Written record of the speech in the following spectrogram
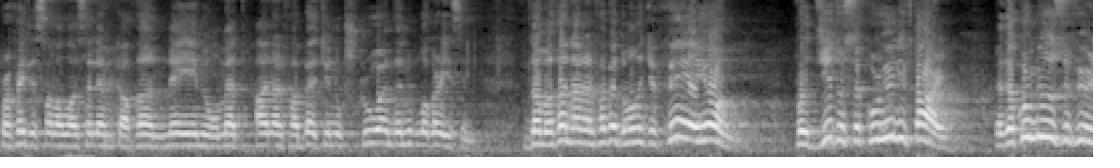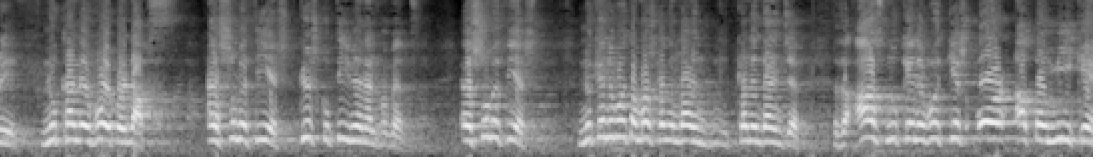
Profeti sallallahu alajhi wasallam ka thënë, ne jemi umet analfabet që nuk shkruajmë dhe nuk llogarisim. Domethënë analfabet domethënë që feja jonë për të gjetur se kur hyn iftari dhe kur mbyll syfyri, nuk ka nevojë për laps. Është shumë e thjeshtë. Ky është kuptimi i analfabet. Është shumë e thjeshtë. Nuk ke nevojë ta marrësh kalendarin kalendarin në xhep dhe as nuk ke nevojë të kesh orë atomike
